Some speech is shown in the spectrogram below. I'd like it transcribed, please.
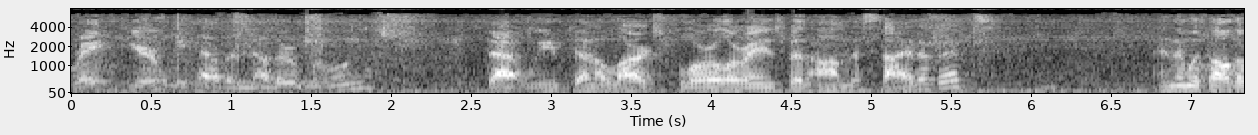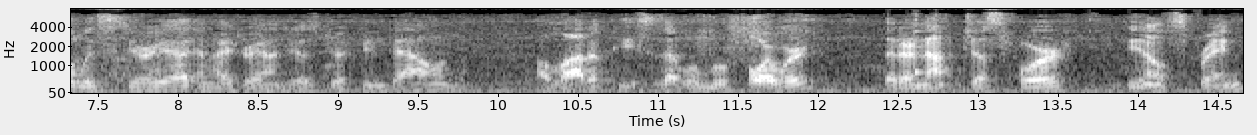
Right here, we have another moon that we've done a large floral arrangement on the side of it. And then with all the wisteria and hydrangeas dripping down a lot of pieces that will move forward that are not just for, you know, spring.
